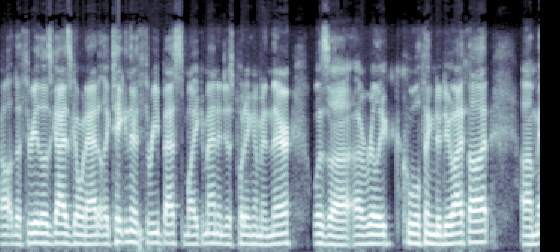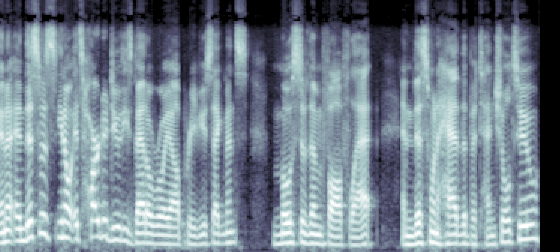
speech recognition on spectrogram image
Uh, the three of those guys going at it, like taking their three best mic men and just putting them in there, was a, a really cool thing to do. I thought. Um, and and this was you know it's hard to do these battle royale preview segments. Most of them fall flat, and this one had the potential to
